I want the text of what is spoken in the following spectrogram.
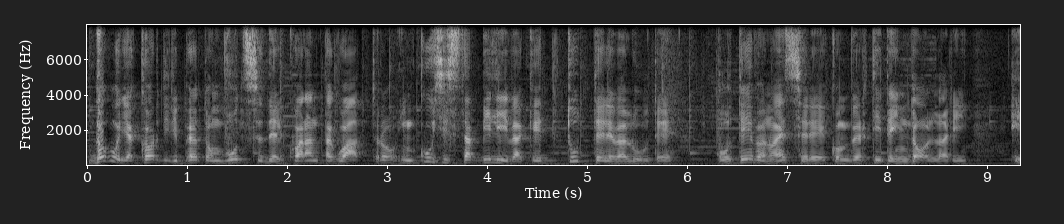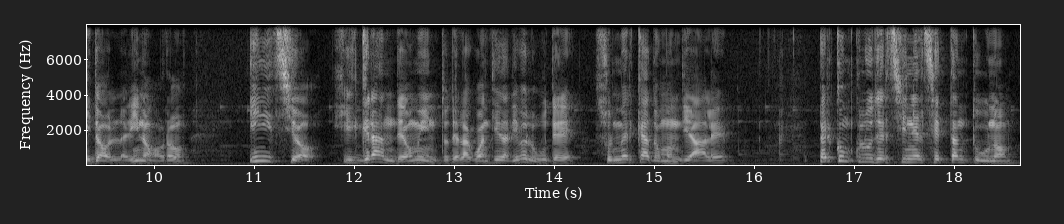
Dopo gli accordi di Bretton Woods del 1944, in cui si stabiliva che tutte le valute potevano essere convertite in dollari e i dollari in oro, iniziò il grande aumento della quantità di valute sul mercato mondiale, per concludersi nel 71,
